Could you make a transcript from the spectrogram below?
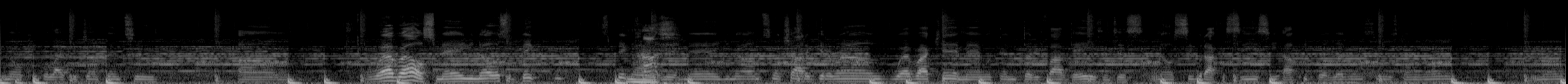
You know, people like to jump into. Um, wherever else, man. You know, it's a big, it's a big Nice. continent, man. You know, I'm just gonna try to get around wherever I can, man, within 35 days, and just you know see what I can see, see how people are living, see what's going on. You know.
